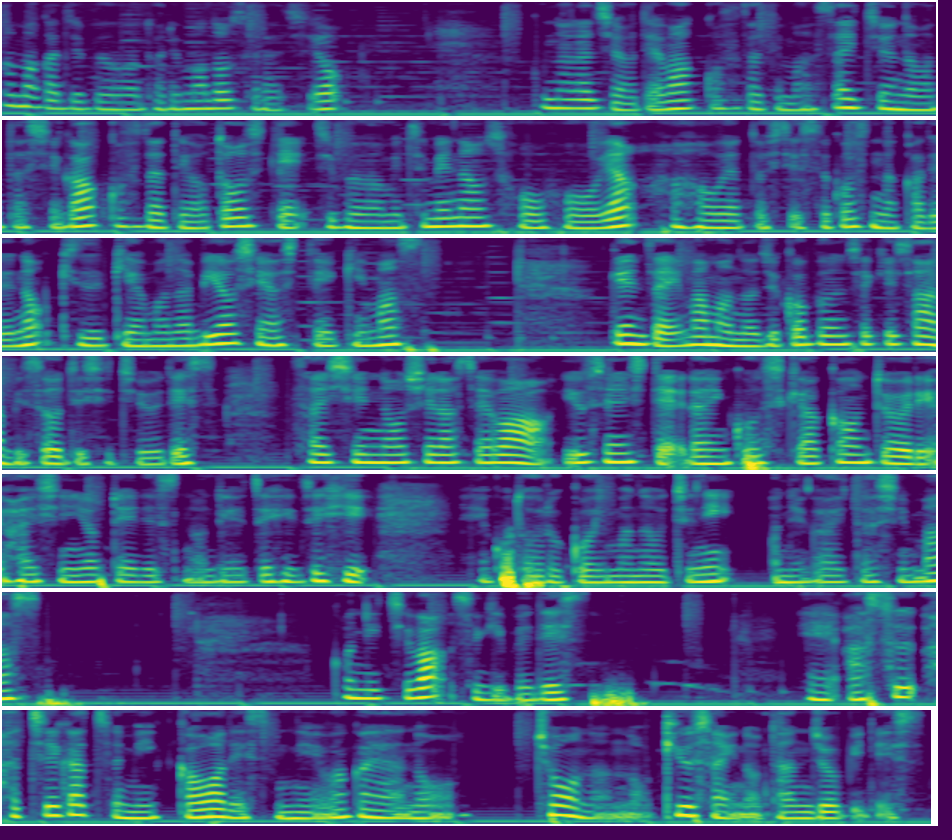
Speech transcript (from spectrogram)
ママが自分を取り戻すラジオ。このラジオでは子育て真っ最中の私が子育てを通して自分を見つめ直す方法や母親として過ごす中での気づきや学びをシェアしていきます。現在ママの自己分析サービスを実施中です。最新のお知らせは優先して LINE 公式アカウントより配信予定ですのでぜひぜひご登録を今のうちにお願いいたします。こんにちは杉部です。えー、明日8月3日はですね、我が家の長男の9歳の誕生日です。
